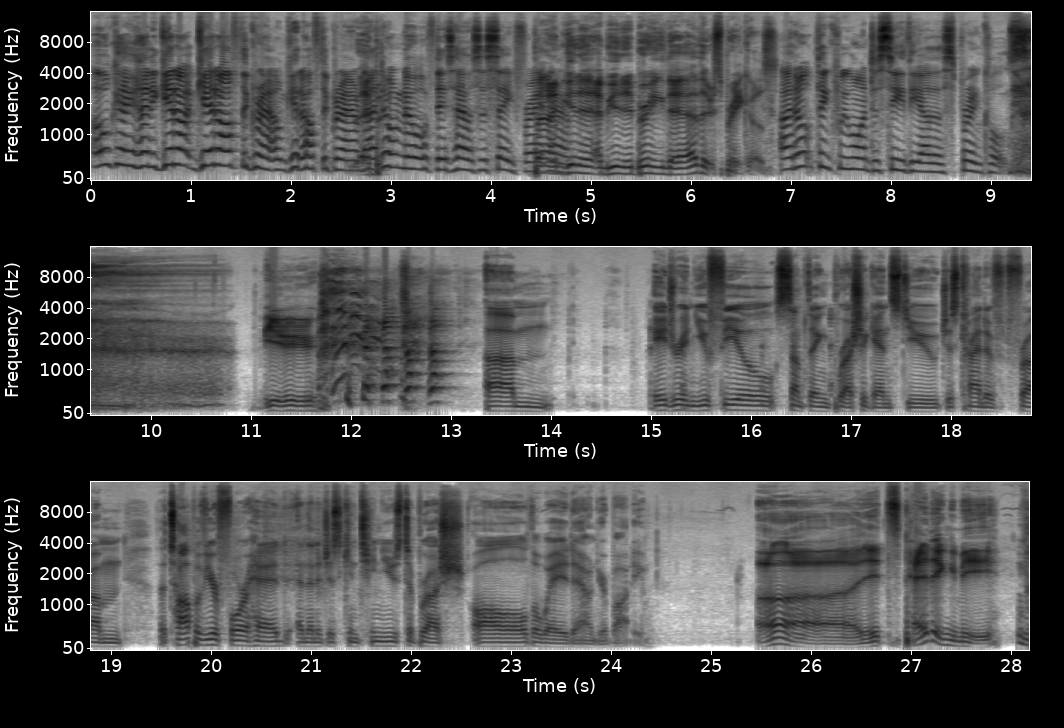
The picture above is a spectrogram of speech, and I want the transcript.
Okay, honey, get off, get off the ground. Get off the ground. I But- don't know if this house is safe right But now. I'm gonna I'm gonna bring the other sprinkles. I don't think we want to see the other sprinkles. Mew. Adrian, you feel something brush against you, just kind of from the top of your forehead, and then it just continues to brush all the way down your body. Uh, it's petting me.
